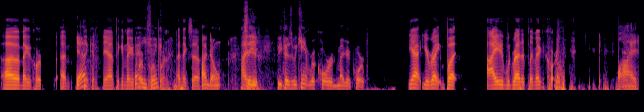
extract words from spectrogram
Uh, Megacorp. I'm Yeah? thinking. Yeah, I'm thinking Megacorp you is more think? important. I think so. I don't. I See, do. because we can't record Megacorp. Yeah, you're right, but I would rather play Megacorp Why?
